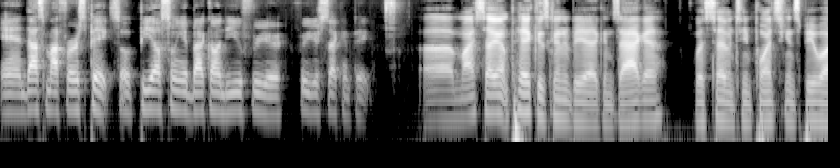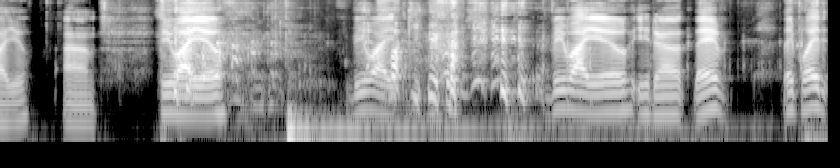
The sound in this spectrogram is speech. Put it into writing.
and that's my first pick. So PL swing it back onto you for your for your second pick. Uh, my second pick is going to be a uh, Gonzaga with 17 points against BYU. Um, BYU. BYU. BYU. You know they've they played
